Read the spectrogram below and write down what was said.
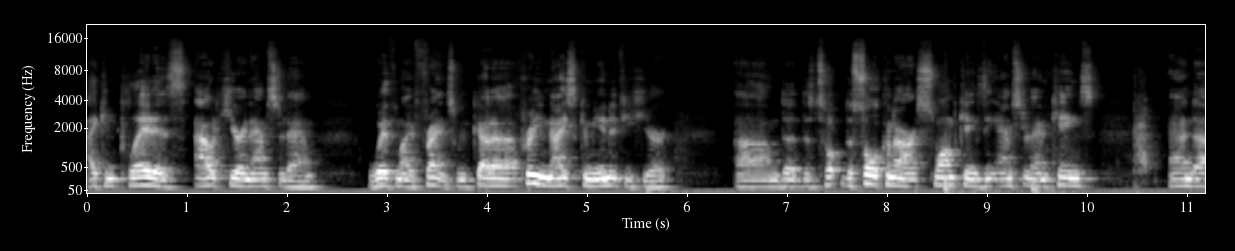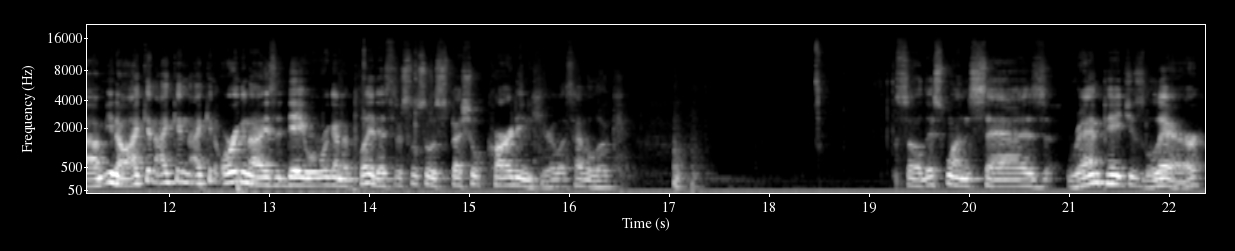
I can play this out here in Amsterdam with my friends. We've got a pretty nice community here. Um, the the the Solkenaar Swamp Kings, the Amsterdam Kings and um, you know, I can I can I can organize a day where we're gonna play this. There's also a special card in here. Let's have a look. So this one says Rampage's Lair.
